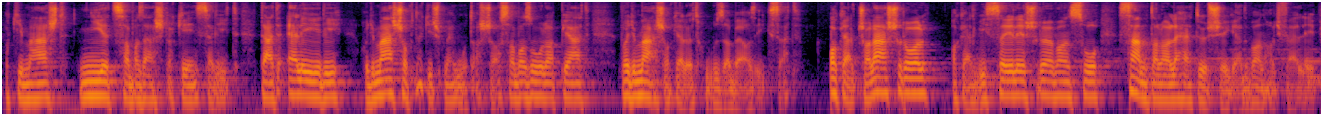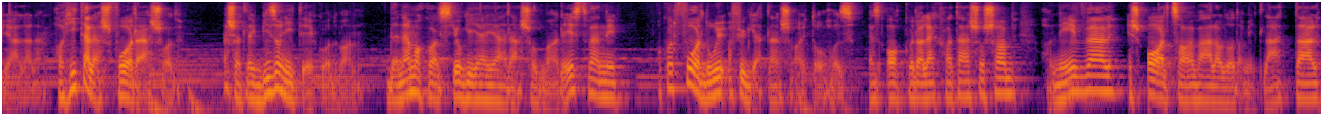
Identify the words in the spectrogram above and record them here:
aki mást nyílt szavazásra kényszerít. Tehát eléri, hogy másoknak is megmutassa a szavazólapját, vagy mások előtt húzza be az X-et. Akár csalásról, akár visszaélésről van szó, számtalan lehetőséged van, hogy fellépj ellene. Ha hiteles forrásod, esetleg bizonyítékod van, de nem akarsz jogi eljárásokban részt venni, akkor fordulj a független sajtóhoz. Ez akkor a leghatásosabb, ha névvel és arccal vállalod, amit láttál,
